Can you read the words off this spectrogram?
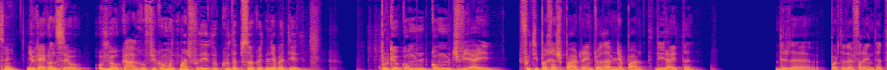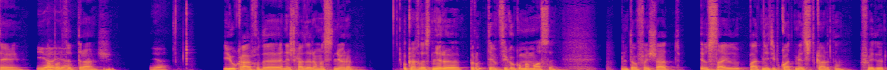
Sim. E o que é que aconteceu? O meu carro ficou muito mais fodido que o da pessoa que eu tinha batido. Porque eu, como, como me desviei, fui tipo a raspar em toda a minha parte direita, desde a porta da frente até Yeah, à porta yeah, de trás. yeah. E o carro, da, neste caso era uma senhora, o carro da senhora, pronto, teve, ficou com uma moça. Então foi chato. Eu saio, pá, tinha tipo 4 meses de carta, foi duro.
